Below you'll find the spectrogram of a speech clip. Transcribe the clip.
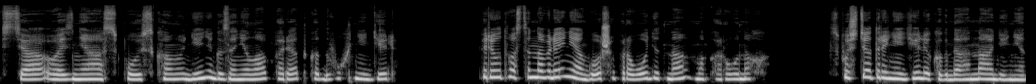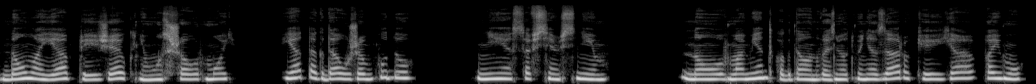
Вся возня с поиском денег заняла порядка двух недель. Период восстановления Гоша проводит на макаронах. Спустя три недели, когда Надя нет дома, я приезжаю к нему с шаурмой. Я тогда уже буду не совсем с ним. Но в момент, когда он возьмет меня за руки, я пойму,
